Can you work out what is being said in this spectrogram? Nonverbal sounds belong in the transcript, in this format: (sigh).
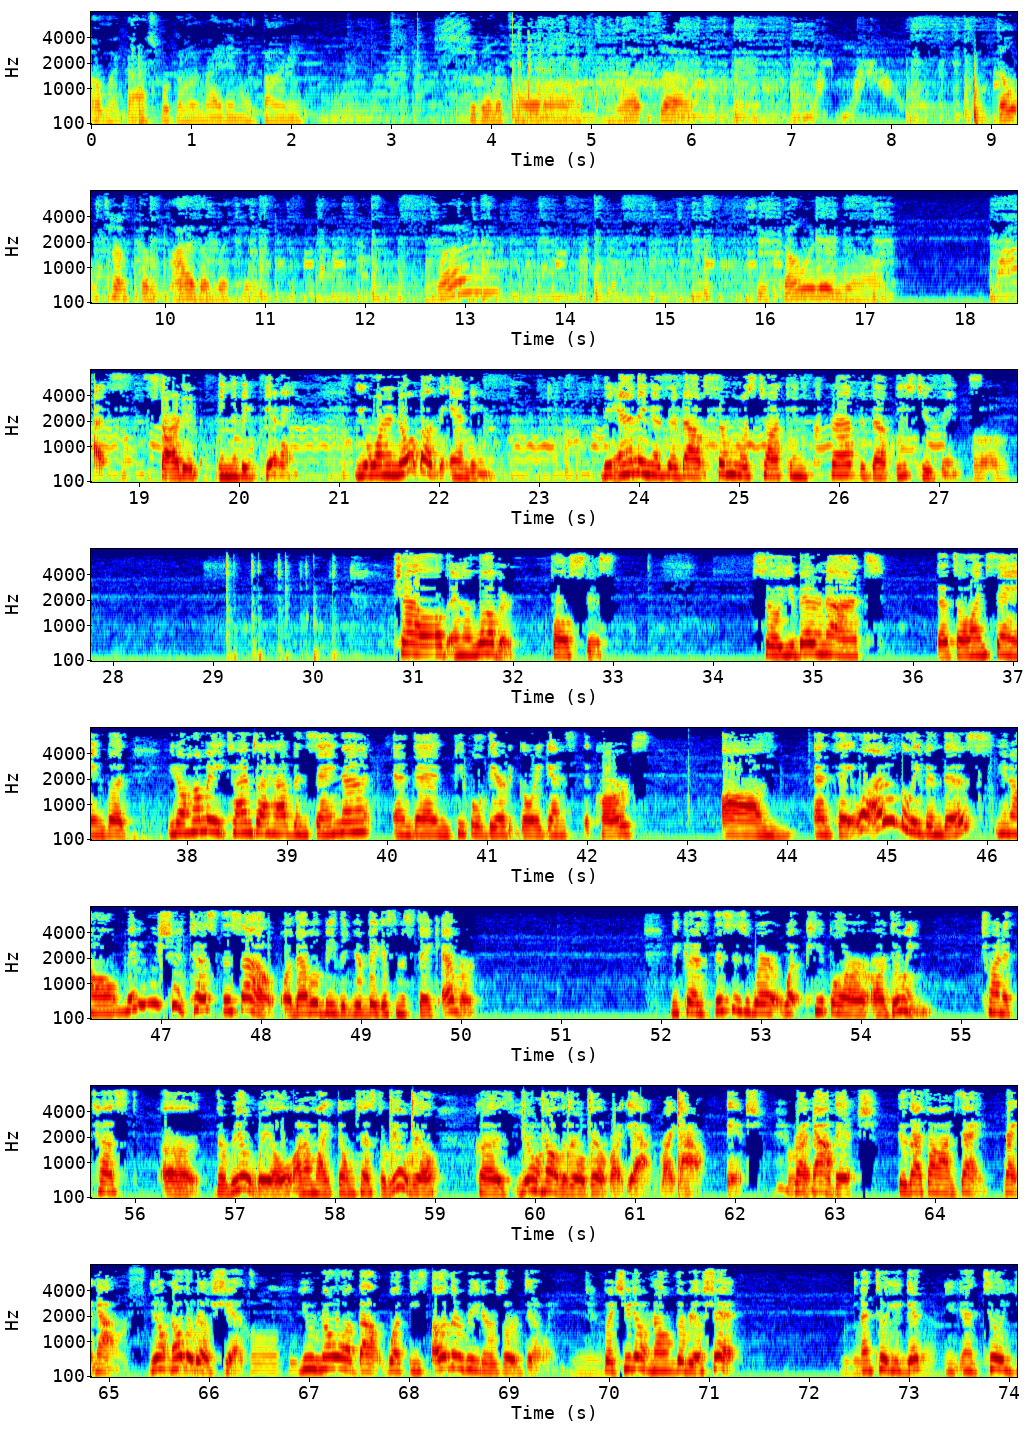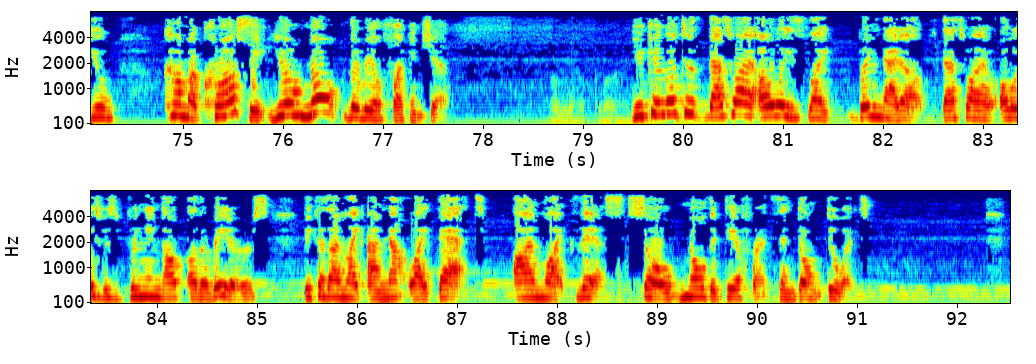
Oh my gosh, we're going right in with Bonnie. She's gonna tell it all. What's up? Don't tempt them either with it. What? She's going in, y'all. Started in the beginning. You want to know about the ending. The ending is about someone was talking crap about these two things. Uh-oh. Child and a lover. Falseness. So you better not. That's all I'm saying. But you know how many times I have been saying that and then people dare to go against the cards um, and say, well, I don't believe in this. You know, maybe we should test this out. Or that will be the, your biggest mistake ever. Because this is where what people are, are doing, trying to test uh, the real real. And I'm like, don't test the real real because you don't know the real real right yeah right now, bitch. Right now, bitch. Because that's all I'm saying. Right now. You don't know the real shit. You know about what these other readers are doing. Yeah. But you don't know the real shit. Until you get, you, until you come across it, you don't know the real fucking shit. I'm not blind. You can go to, that's why I always like bring that up. That's why I always was bringing up other readers because I'm like, I'm not like that. I'm like this. So know the difference and don't do it.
